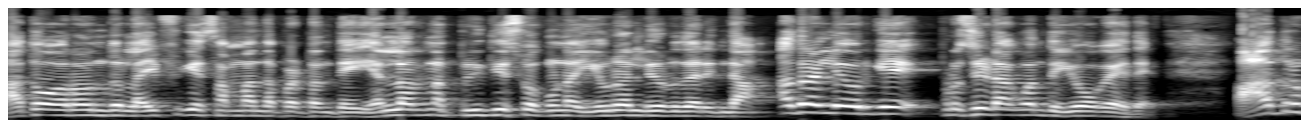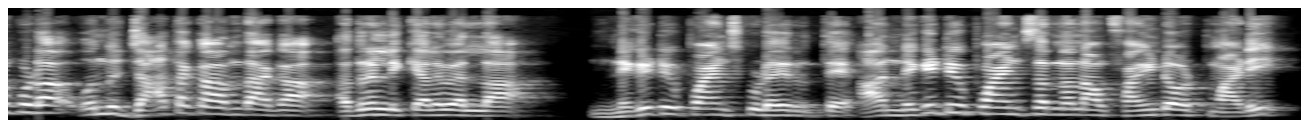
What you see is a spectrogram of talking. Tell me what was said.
ಅಥವಾ ಅವರ ಒಂದು ಲೈಫ್ಗೆ ಸಂಬಂಧಪಟ್ಟಂತೆ ಎಲ್ಲರನ್ನ ಪ್ರೀತಿಸುವ ಗುಣ ಇವರಲ್ಲಿ ಇರುವುದರಿಂದ ಅದರಲ್ಲಿ ಅವ್ರಿಗೆ ಪ್ರೊಸೀಡ್ ಆಗುವಂತ ಯೋಗ ಇದೆ. ಆದ್ರೂ ಕೂಡ ಒಂದು ಜಾತಕ ಅಂದಾಗ ಅದರಲ್ಲಿ ಕೆಲವೆಲ್ಲ ನೆಗೆಟಿವ್ ಪಾಯಿಂಟ್ಸ್ ಕೂಡ ಇರುತ್ತೆ. ಆ ನೆಗೆಟಿವ್ ಪಾಯಿಂಟ್ಸ್ ಅನ್ನ ನಾವು ಫೈಂಡ್ ಔಟ್ ಮಾಡಿ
